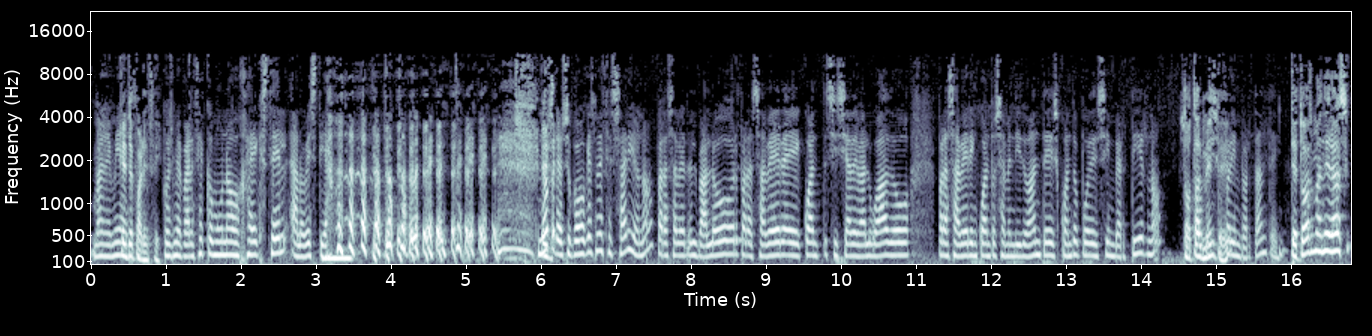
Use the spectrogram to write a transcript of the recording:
Madre mía. ¿Qué te parece? Pues me parece como una hoja Excel a lo bestia. no, pero supongo que es necesario, ¿no? Para saber el valor, para saber eh, cuánto, si se ha devaluado, para saber en cuánto se ha vendido antes, cuánto puedes invertir, ¿no? Totalmente. Es súper importante. De todas maneras,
